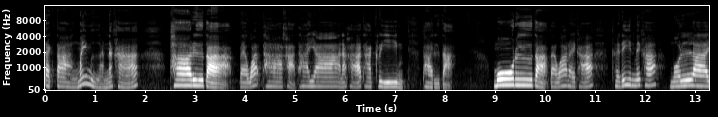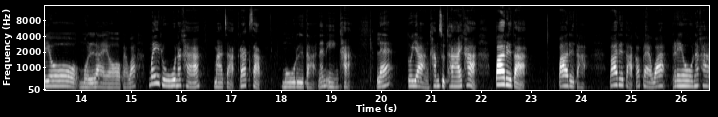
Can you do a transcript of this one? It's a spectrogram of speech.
แตกต่างไม่เหมือนนะคะพารือตา แปลว่า ทาค่ะ ทายานะคะ ทาครีม พารือตา โมรือตาแปลว่าอะไรคะ เคยได้ยินไหมคะมลลายโยมลลายโอแปลว่าไม่รู้นะคะ มาจากรากศัพท์โมรือตานั่นเองค่ะ และตัวอย่างคำสุดท้ายค่ะปารือตาปารือตาปารือตาก็แปลว่า เร็วนะคะ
